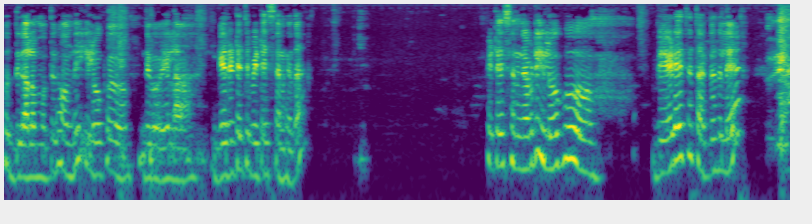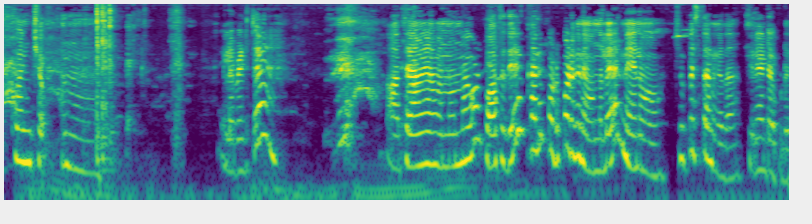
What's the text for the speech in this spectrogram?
కొద్దిగా అలా ముద్దగా ఉంది. ఈలోపు ఇదిగో ఇలా గెరెట్ అయితే పెట్టేశాను కదా. పెట్టేశాను కాబట్టి ఈలోపు వేడైతే తగ్గదులే. కొంచెం ఇలా పెడితే ఆ తేమ ఏమన్నా ఉన్నా కూడా పోతుంది. కానీ పొడి పొడిగానే ఉందిలే. నేను చూపిస్తాను కదా తినేటప్పుడు.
